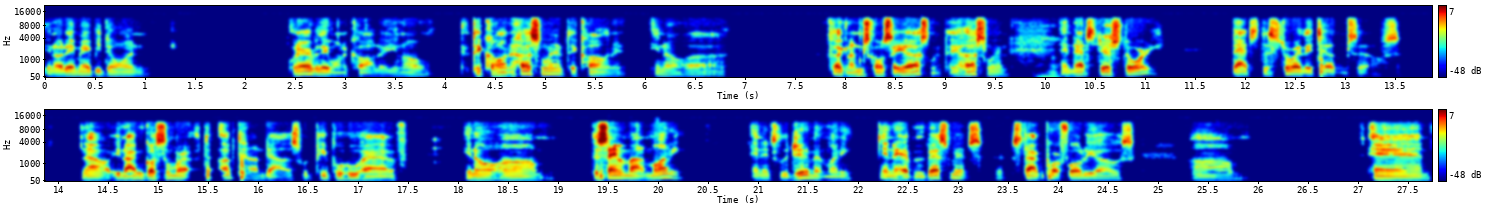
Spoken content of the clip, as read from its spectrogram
you know, they may be doing whatever they want to call it. You know, if they calling it hustling, if they calling it, you know, uh, fucking, I'm just gonna say hustling. They hustling, Mhm. and that's their story. That's the story they tell themselves. Now, you know, I can go somewhere to uptown Dallas with people who have, you know, um, the same amount of money, and it's legitimate money, and they have investments, stock portfolios, um, and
